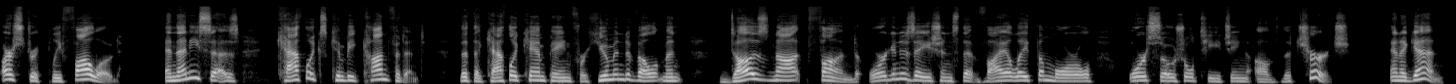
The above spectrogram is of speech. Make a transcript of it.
are strictly followed. And then he says Catholics can be confident that the Catholic Campaign for Human Development does not fund organizations that violate the moral or social teaching of the church. And again,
